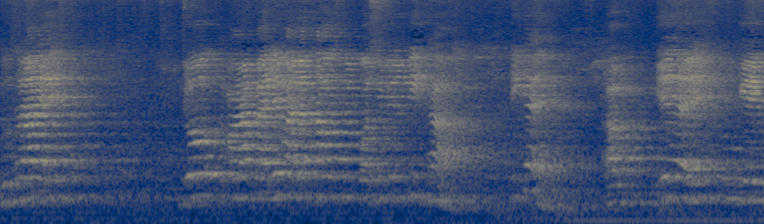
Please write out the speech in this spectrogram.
दूसरा है जो तुम्हारा पहले वाला था उसमें पॉसिबिलिटी था ठीक है अब ये है टू गेम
